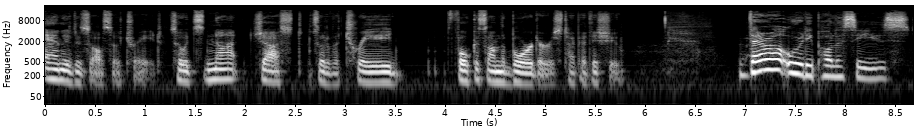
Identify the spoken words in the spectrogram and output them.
And it is also trade. So it's not just sort of a trade focus on the borders type of issue. There are already policies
